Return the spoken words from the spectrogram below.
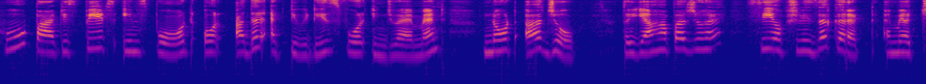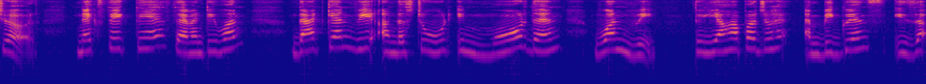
who participates in sport और other activities for enjoyment not a job तो यहाँ पर जो है C option is the correct amateur next देखते हैं seventy one that can be understood in more than one way तो यहाँ पर जो है ambiguous is the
